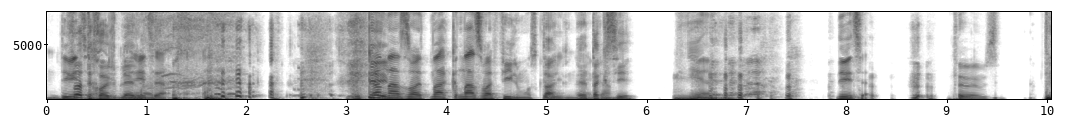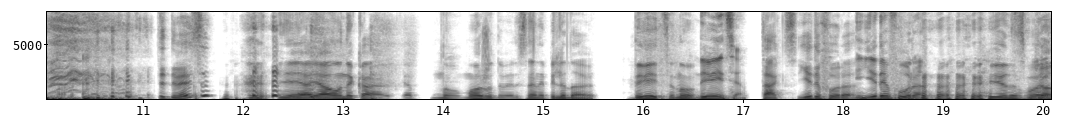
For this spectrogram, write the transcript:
Дивіться, Що ти хочеш, блядь? Дивіться. Яка Фільм. назва, на- назва фільму, Так, скажіть? е, мені, яка? таксі. Ні. Дивіться, Дивимося. Ти дивився? Ні, я, я уникаю. Я ну, можу дивитися, не, підглядаю. Дивіться, ну. дивіться. Так, їде фура. Їде фура. Їде фура.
